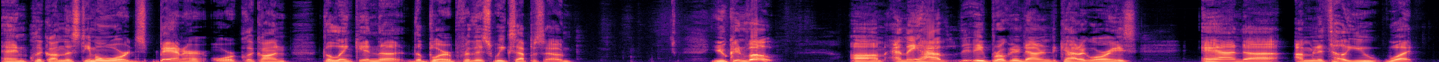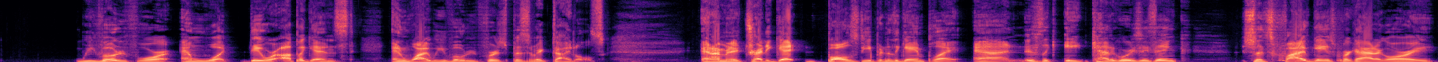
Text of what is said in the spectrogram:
and click on the Steam Awards banner or click on the link in the, the blurb for this week's episode. You can vote. Um, and they have, they've broken it down into categories. And, uh, I'm going to tell you what we voted for and what they were up against and why we voted for specific titles. And I'm going to try to get balls deep into the gameplay. And there's like eight categories, I think. So it's five games per category.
